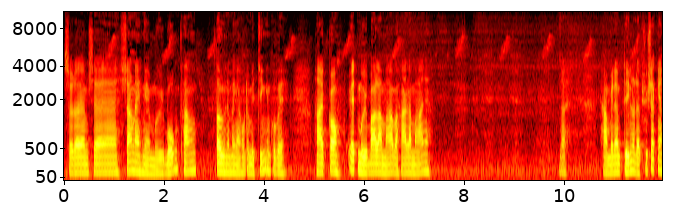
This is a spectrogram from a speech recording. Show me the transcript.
Sau đây em sẽ sáng nay ngày 14 tháng 4 năm 2019 em có về hai con S13 la mã và hai la mã nha đây. Hàng 15 tiếng là đẹp xuất sắc nha.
